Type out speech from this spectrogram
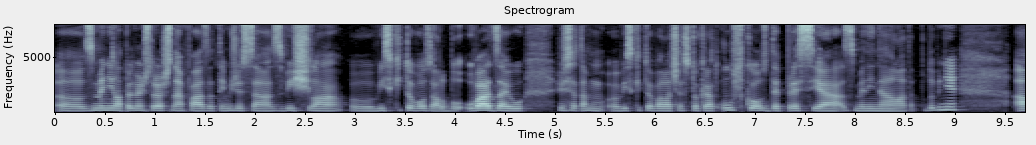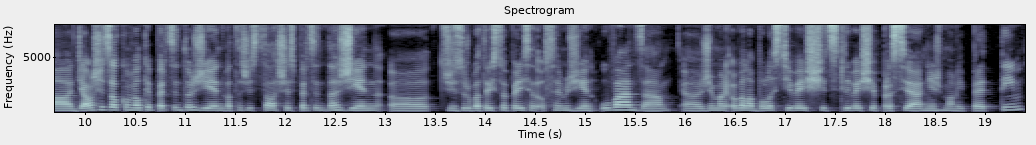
e, zmenila predmenšturačná fáza tým, že sa zvýšila e, výskytovosť, alebo uvádzajú, že sa tam vyskytovala častokrát úzkosť, depresia, zmeny nálad a podobne. A ďalšie celkom veľké percento žien, 26,6% žien, e, čiže zhruba 358 žien uvádza, e, že mali oveľa bolestivejšie, citlivejšie prsia, než mali predtým.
